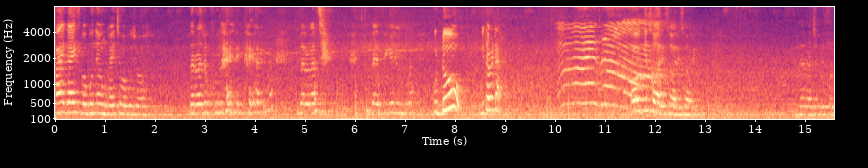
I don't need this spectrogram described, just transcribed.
હાય ગાઈસ બબુને ઊંઘાઈ છે. બબુ જો દરવાજો ખુલાય તૈયારીમાં દરવાજે બેસી ગઈ ઊંઘવા. ગુડ્ડુ ગીતા બેટા. ઓકે સોરી સોરી સોરી દરવાજો બિલકુલ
